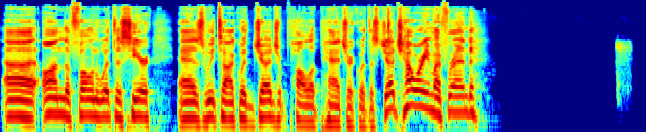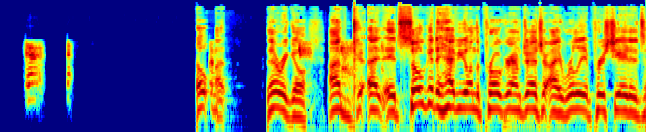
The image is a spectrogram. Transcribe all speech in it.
uh, on the phone with us here as we talk with Judge Paula Patrick with us. Judge, how are you, my friend? Oh, uh, there we go. Um, it's so good to have you on the program, Judge. I really appreciate it.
